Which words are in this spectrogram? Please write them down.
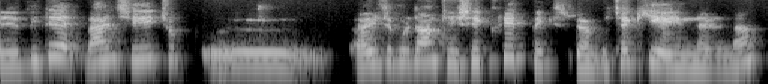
E, bir de ben şeyi çok e, ayrıca buradan teşekkür etmek istiyorum İtaki yayınlarına.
